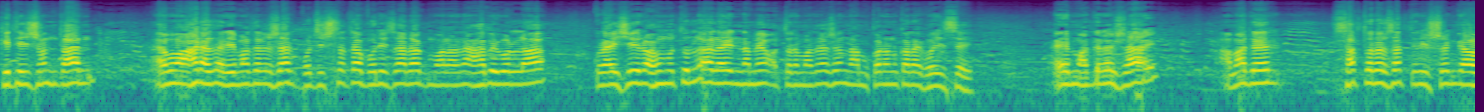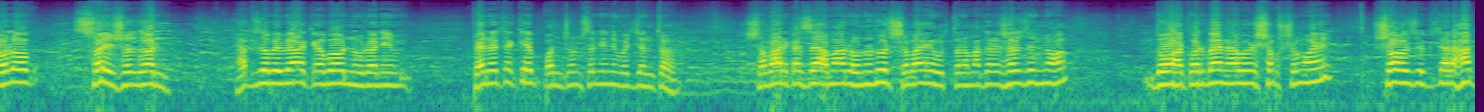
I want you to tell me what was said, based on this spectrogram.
কৃতি সন্তান এবং হাটাজারি মাদ্রাসার প্রতিষ্ঠাতা পরিচালক মৌলানা হাবিবুল্লাহ ক্রাইশি রহমতুল্লাহ আলাইয়ের নামে অত্র মাদ্রাসার নামকরণ করা হয়েছে। এই মাদ্রাসায় আমাদের ছাত্র ছাত্রীর সংখ্যা হল ছয়শো জন। হাফজ বিভাগ এবং নুরানি ফেলে থেকে পঞ্চম শ্রেণি পর্যন্ত। সবার কাছে আমার অনুরোধ, সবাই উত্তর মাদ্রাসার জন্য দোয়া করবেন এবং সবসময় সহযোগিতার হাত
